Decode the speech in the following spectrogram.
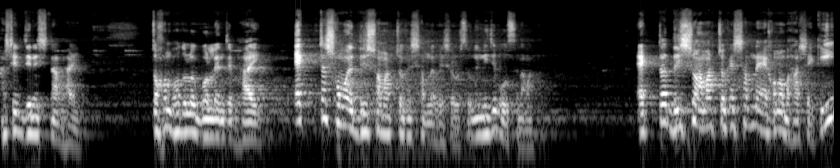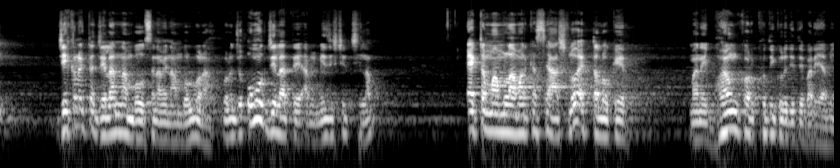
হাসির জিনিস না ভাই। তখন ভদ্রলোক বললেন যে, ভাই, একটা সময় দৃশ্য আমার চোখের সামনে ভেসে উঠছে। উনি নিজে বলছেন আমাকে। একটা দৃশ্য আমার চোখের সামনে এখনও ভাসে কি? যে কোনো একটা জেলার নাম বলছেন, আমি নাম বলব না। বলেন যে অমুক জেলাতে আমি ম্যাজিস্ট্রেট ছিলাম। একটা মামলা আমার কাছে আসলো, একটা লোকের মানে ভয়ঙ্কর ক্ষতি করে দিতে পারি আমি।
